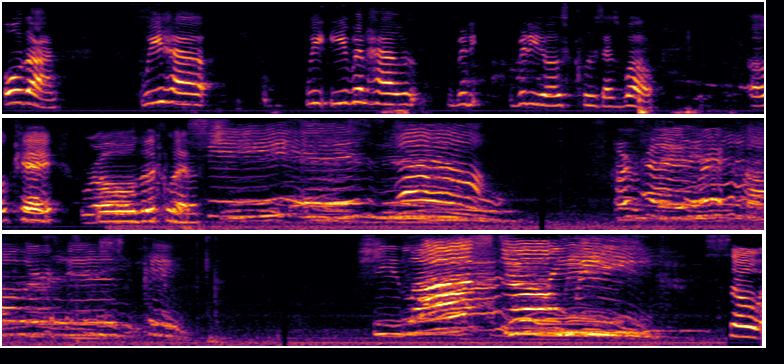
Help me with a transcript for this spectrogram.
Hold on. We have, we even have vid- videos clues as well. Okay, roll the clip. She is now. Her favorite color is pink. She loves to read. So,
